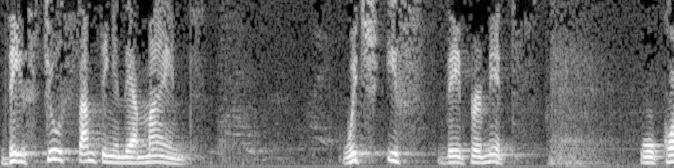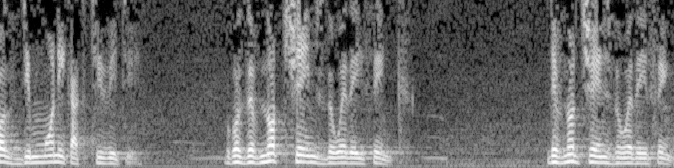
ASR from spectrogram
there's still something in their mind which, if they permit, will cause demonic activity because they've not changed the way they think. They've not changed the way they think.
